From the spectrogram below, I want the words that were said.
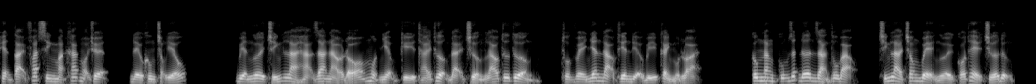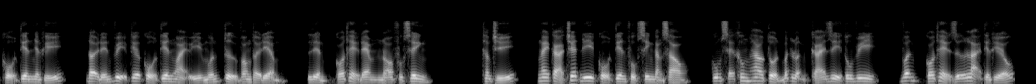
hiện tại phát sinh mặt khác mọi chuyện, đều không trọng yếu. Biển người chính là hạ gia nào đó một nhiệm kỳ thái thượng đại trưởng lão tư tưởng, thuộc về nhân đạo thiên địa bí cảnh một loại. Công năng cũng rất đơn giản thô bạo, chính là trong bể người có thể chứa đựng cổ tiên nhân khí, đợi đến vị kia cổ tiên ngoại ý muốn tử vong thời điểm, liền có thể đem nó phục sinh. Thậm chí, ngay cả chết đi cổ tiên phục sinh đằng sau cũng sẽ không hao tổn bất luận cái gì tu vi, vẫn có thể giữ lại tiên thiếu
